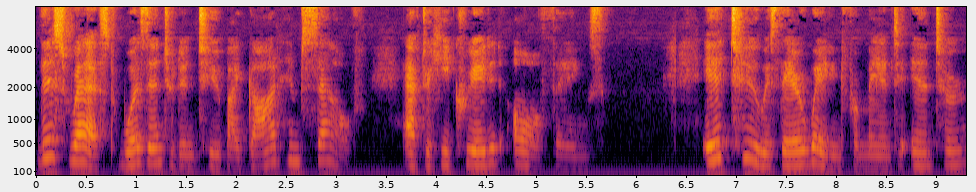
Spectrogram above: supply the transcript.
This rest was entered into by God Himself after He created all things. It too is there waiting for man to enter,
